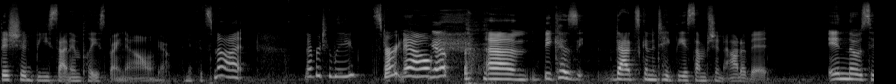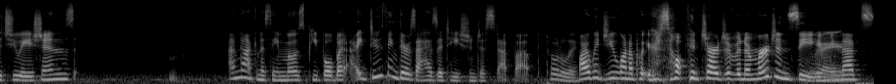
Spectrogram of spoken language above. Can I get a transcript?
this should be set in place by now. Yeah. And if it's not, never too late. Start now. Yep. um, because that's going to take the assumption out of it. In those situations, I'm not going to say most people, but I do think there's a hesitation to step up. Totally. Why would you want to put yourself in charge of an emergency? I mean, that's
